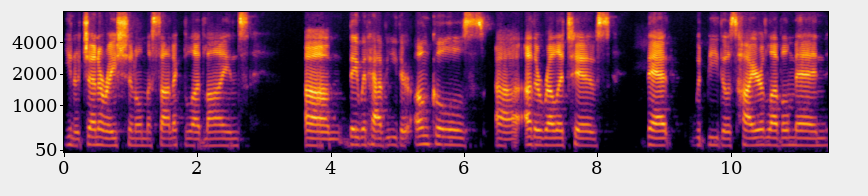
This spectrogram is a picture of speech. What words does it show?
you know, generational Masonic bloodlines. Um, they would have either uncles, uh, other relatives that would be those higher level men.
